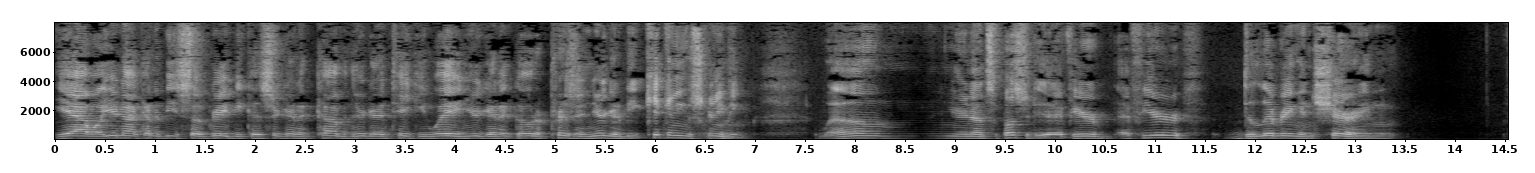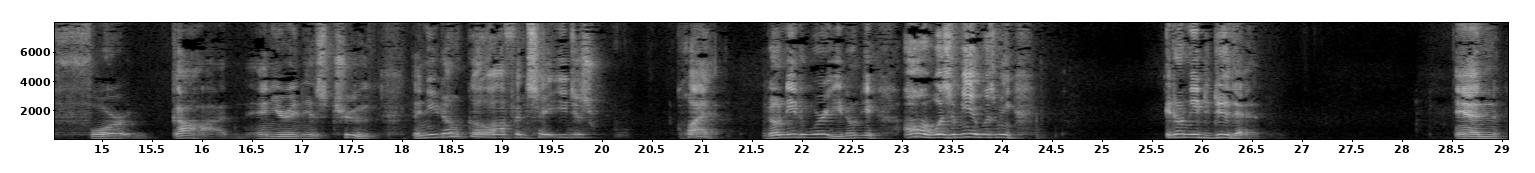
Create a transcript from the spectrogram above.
Yeah, well, you're not going to be so great because they're going to come and they're going to take you away, and you're going to go to prison. And you're going to be kicking and screaming. Well, you're not supposed to do that. If you're if you're delivering and sharing for God and you're in His truth then you don't go off and say, you just quiet. You don't need to worry. You don't need, oh, it wasn't me, it wasn't me. You don't need to do that. And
